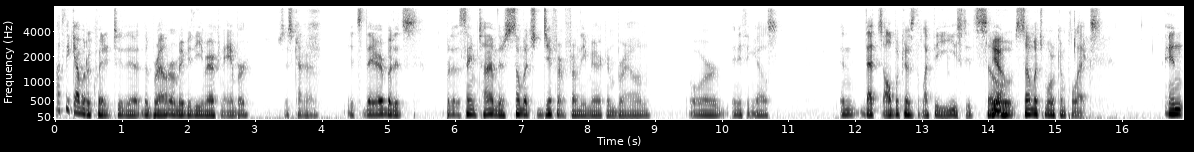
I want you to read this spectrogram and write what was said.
I think I would equate it to the the brown or maybe the American amber. It's just kind of it's there, but it's but at the same time, there's so much different from the American brown or anything else, and that's all because like the yeast, it's so Yeah. so much more complex. And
